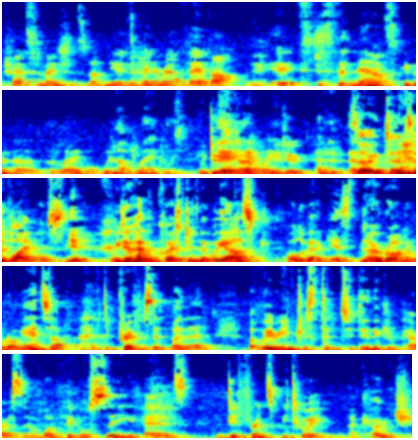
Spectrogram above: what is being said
Transformation's not new. It's been around forever. It's just that now it's given a, a label. We love labeling. We do, Yeah, don't yeah, we? we do. And, and So in terms of labels, yeah. We do have a question that we ask all of our guests. No right or wrong answer. I have to preface it by that. But we're interested to do the comparison of what people see as the difference between a coach,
